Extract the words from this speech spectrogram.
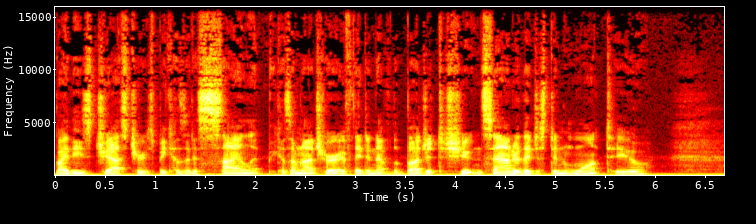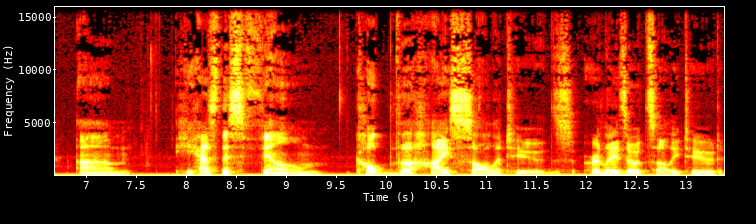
by these gestures because it is silent. Because I'm not sure if they didn't have the budget to shoot in sound or they just didn't want to. Um, he has this film called The High Solitudes or Les Hautes Solitudes,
